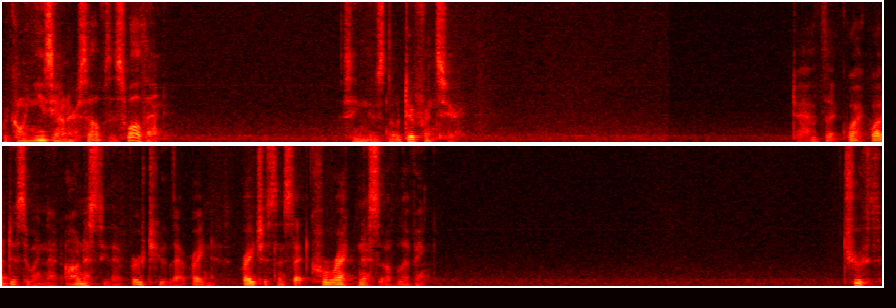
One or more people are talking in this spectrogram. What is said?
We're going easy on ourselves as well, then. Saying there's no difference here. To have that kwakwadezu that honesty, that virtue, that righteousness, that correctness of living. Truth.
